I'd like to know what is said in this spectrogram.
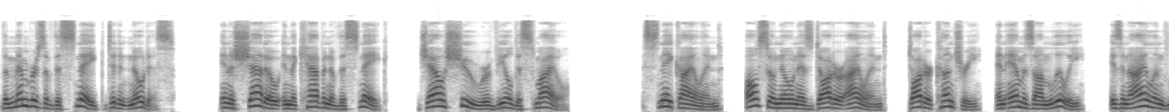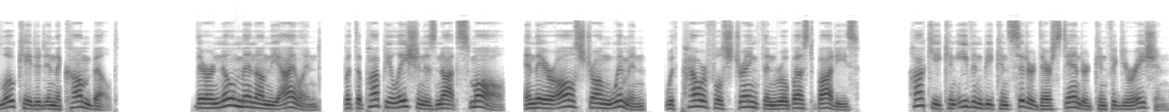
the members of the snake didn't notice. In a shadow in the cabin of the snake, Zhao Shu revealed a smile. Snake Island, also known as Daughter Island, Daughter Country, and Amazon Lily, is an island located in the calm belt. There are no men on the island, but the population is not small, and they are all strong women, with powerful strength and robust bodies. Haki can even be considered their standard configuration.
